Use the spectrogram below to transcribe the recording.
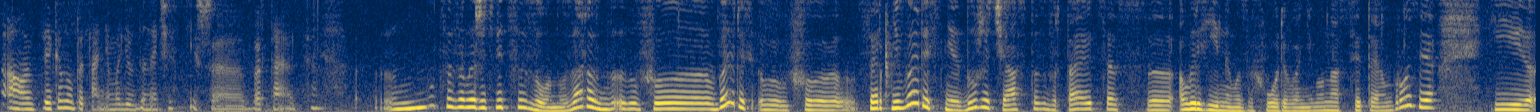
А от з якими питаннями люди найчастіше звертаються? Ну, це залежить від сезону. Зараз в, верес... в серпні-вересні дуже часто звертаються з алергійними захворюваннями. У нас цвіте амброзія і е,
